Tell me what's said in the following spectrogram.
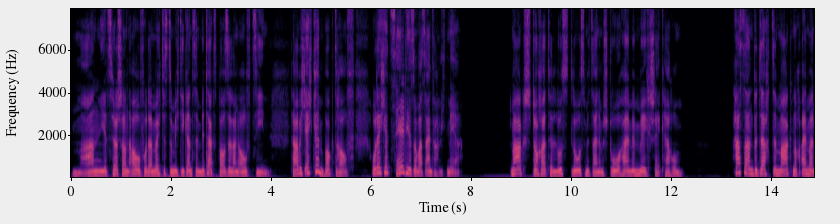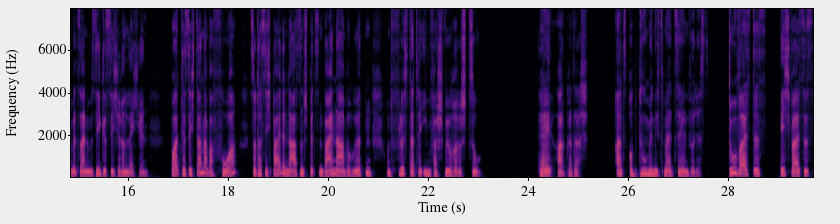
Mann, jetzt hör schon auf, oder möchtest du mich die ganze Mittagspause lang aufziehen? Da habe ich echt keinen Bock drauf. Oder ich erzähl dir sowas einfach nicht mehr. Mark stocherte lustlos mit seinem Strohhalm im Milchshake herum. Hassan bedachte Mark noch einmal mit seinem siegessicheren Lächeln, beugte sich dann aber vor, so dass sich beide Nasenspitzen beinahe berührten und flüsterte ihm verschwörerisch zu. Hey, Arkadash, als ob du mir nichts mehr erzählen würdest. Du weißt es, ich weiß es,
